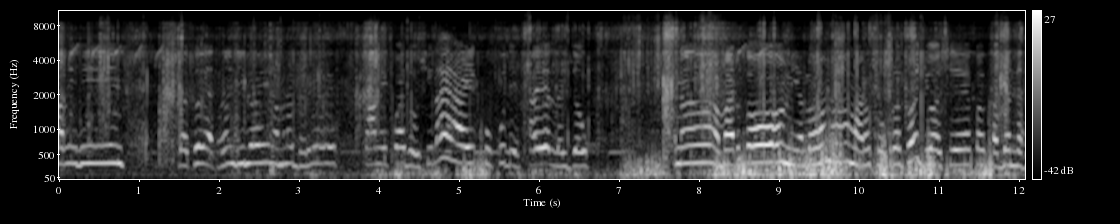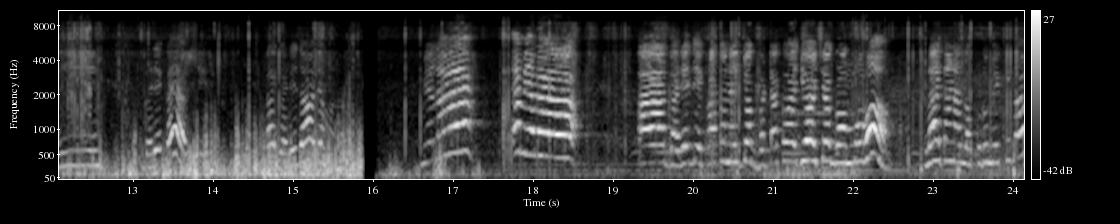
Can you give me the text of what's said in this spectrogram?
આવી હીન બધો યાત્રા લીલો હમણાં ઘરે કામ એકવાર દોશી લાય એક ખોખું દેખાય, લઈ જાઉં. અને અમારો તો મેલો મારો છોકરો તો ગયો હશે કોઈ ખબર નહીં. ઘરે કઈ આવશે? કઈ ઘરે જાવ દે મને. મેલા? એ મેલા? આ ઘરે દેખાતો નહીં, ચોક ભટકવા ગયો છે ગામમાં, હો. લાય તાના લકડું મેકી દો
